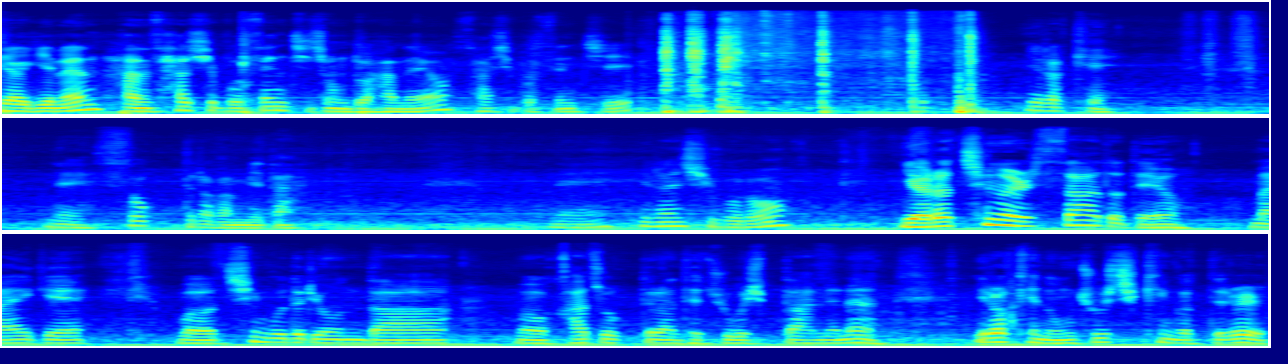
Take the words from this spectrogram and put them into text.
여기는 한 45cm 정도 하네요. 45cm 이렇게 네, 쏙 들어갑니다. 네, 이런 식으로 여러 층을 쌓아도 돼요. 만약에 뭐 친구들이 온다, 뭐 가족들한테 주고 싶다 하면은 이렇게 농축시킨 것들을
